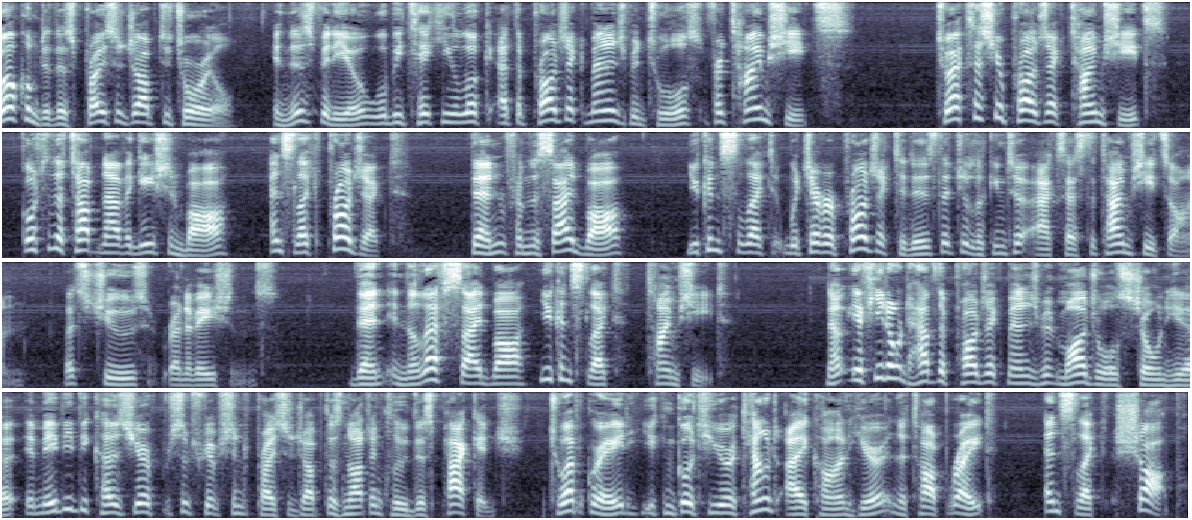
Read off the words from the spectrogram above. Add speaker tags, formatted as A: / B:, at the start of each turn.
A: Welcome to this Price a Job tutorial. In this video, we'll be taking a look at the project management tools for timesheets. To access your project timesheets, go to the top navigation bar and select Project. Then, from the sidebar, you can select whichever project it is that you're looking to access the timesheets on. Let's choose Renovations. Then, in the left sidebar, you can select Timesheet. Now, if you don't have the project management modules shown here, it may be because your subscription to Price a does not include this package. To upgrade, you can go to your account icon here in the top right and select Shop.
